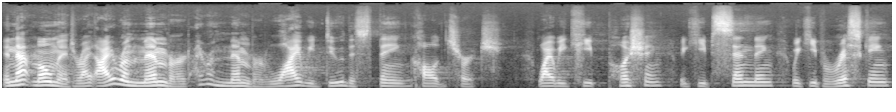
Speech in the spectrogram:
In that moment, right, I remembered, I remembered why we do this thing called church. Why we keep pushing, we keep sending, we keep risking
